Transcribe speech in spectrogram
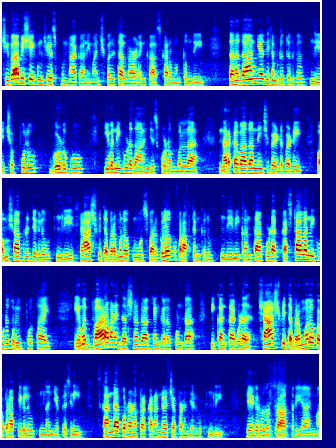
శివాభిషేకం చేసుకున్నా కానీ మంచి ఫలితాలు రావడానికి ఆస్కారం ఉంటుంది. ధనధాన్యాది సమృద్ధులు కలుగుతుంది. చెప్పులు గొడుగు ఇవన్నీ కూడా దానం చేసుకోవడం వల్ల నరక బాధ నుంచి బయటపడి వంశాభివృద్ధి కలుగుతుంది. శాశ్వత బ్రహ్మలోకము స్వర్గలోక ప్రాప్తం కలుగుతుంది. మీకంతా కూడా కష్టాలన్నీ కూడా తొలగిపోతాయి. యమద్వారమనే దర్శన భాగ్యం కలగకుండా మీకంతా కూడా శాశ్వత బ్రహ్మలోక ప్రాప్తి కలుగుతుందని చెప్పేసి స్కంద పురాణ ప్రకారంగా చెప్పడం జరుగుతుంది. జయగురు దత్తాత్రేయ ఆయన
